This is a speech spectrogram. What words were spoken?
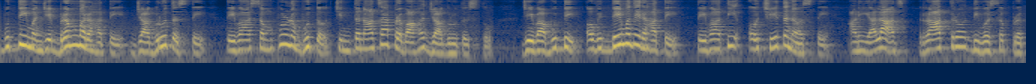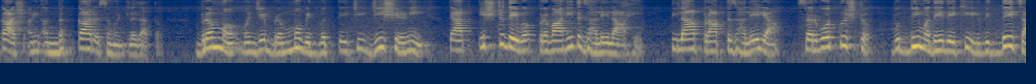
बुद्धी म्हणजे ब्रह्म राहते जागृत असते तेव्हा संपूर्ण भूत चिंतनाचा प्रवाह जागृत असतो. जेव्हा बुद्धी अविद्येमध्ये राहते तेव्हा ती अचेतन असते आणि यालाच रात्र दिवस प्रकाश आणि अंधकार असं म्हटलं जातं. ब्रह्म म्हणजे ब्रह्मविद्वत्तेची जी श्रेणी त्यात इष्टदेव प्रवाहित झालेला आहे. तिला प्राप्त झालेल्या सर्वोत्कृष्ट बुद्धीमध्ये देखील विद्येचा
